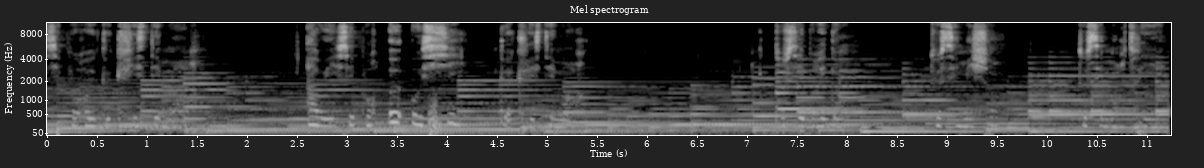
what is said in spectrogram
C'est pour eux que Christ est mort. Ah oui, c'est pour eux aussi que Christ est mort. Tous ces brigands, tous ces méchants, tous ces meurtriers,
